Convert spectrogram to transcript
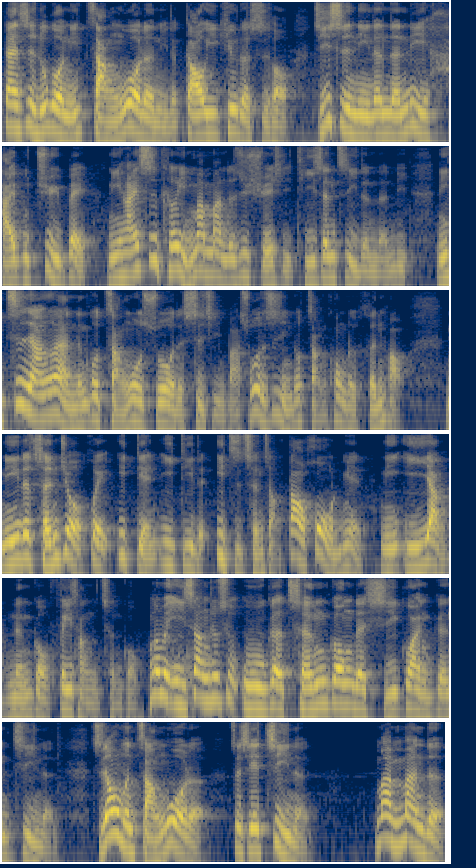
但是如果你掌握了你的高 EQ 的时候，即使你的能力还不具备，你还是可以慢慢的去学习，提升自己的能力。你自然而然能够掌握所有的事情，把所有的事情都掌控得很好。你的成就会一点一滴的一直成长，到后面你一样能够非常的成功。那么以上就是五个成功的习惯跟技能，只要我们掌握了这些技能。慢慢的、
